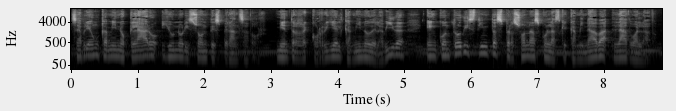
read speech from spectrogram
se abría un camino claro y un horizonte esperanzador. Mientras recorría el camino de la vida, encontró distintas personas con las que caminaba lado a lado.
